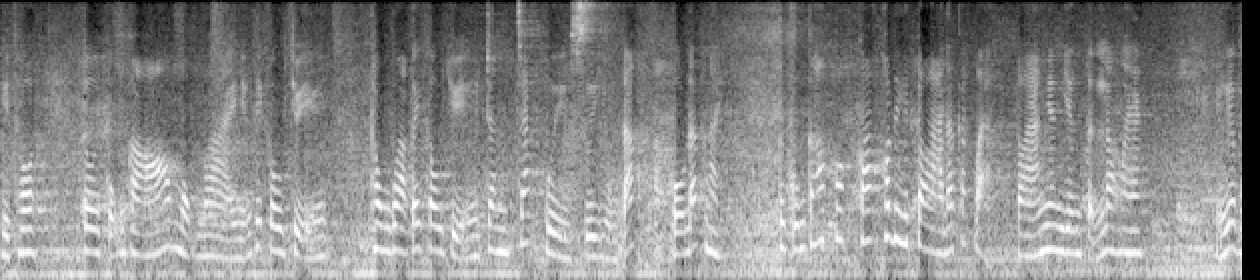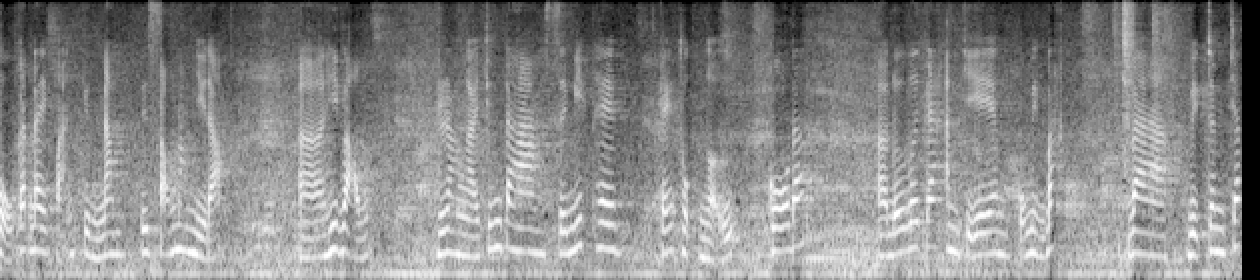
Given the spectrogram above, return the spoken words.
thì thôi. Tôi cũng có một vài những cái câu chuyện thông qua cái câu chuyện tranh chấp quyền sử dụng đất cô đất này tôi cũng có có có có đi tòa đó các bạn. Tòa án nhân dân tỉnh Long An. Những cái vụ cách đây khoảng chừng năm tới 6 năm gì đó. À, hy vọng rằng à, chúng ta sẽ biết thêm cái thuật ngữ cố đất à, đối với các anh chị em của miền Bắc và việc tranh chấp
